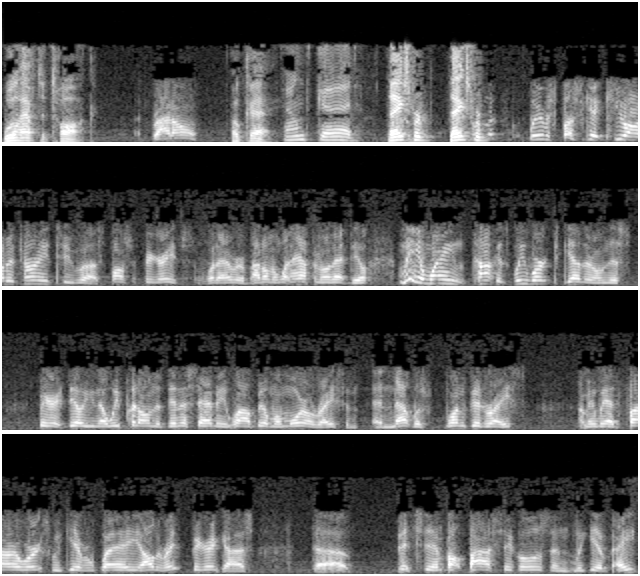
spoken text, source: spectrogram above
We'll have to talk. right on. Okay. sounds good. Thanks for thanks for. We were supposed to get Q Auto Attorney to uh, sponsor figure eights, whatever. But I don't know what happened on that deal. Me and Wayne Calkins, we worked together on this figure eight deal. You know, we put on the Dennis Avenue Wild Bill Memorial Race, and and that was one good race. I mean, we had fireworks. We give away all the ra- figure eight guys. Uh, pitched in, bought bicycles, and we give eight,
